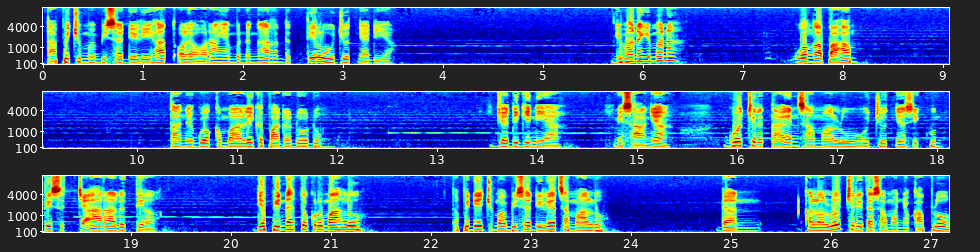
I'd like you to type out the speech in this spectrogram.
Tapi cuma bisa dilihat oleh orang yang mendengar detil wujudnya dia. Gimana gimana? Gua nggak paham. Tanya gue kembali kepada Dudung. Jadi gini ya, misalnya gue ceritain sama lu wujudnya si Kunti secara detail. Dia pindah tuh ke rumah lu, tapi dia cuma bisa dilihat sama lu. Dan kalau lu cerita sama nyokap lu,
